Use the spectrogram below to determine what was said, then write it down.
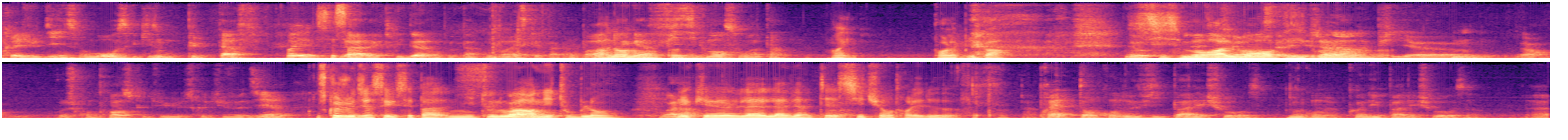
préjudice, en gros, c'est qu'ils n'ont mm. plus de taf. Oui, c'est ça. Là, avec Lidl, on ne peut pas comparer ce qui n'est pas comparable. Ah non, les gars physiquement sont atteints. Oui, pour la plupart. si c'est moralement, physiquement. Puis, euh, mm. alors, je comprends ce que, tu, ce que tu veux dire. Ce que je veux dire, c'est que c'est pas ni tout noir ni tout blanc. Et que la, la vérité se situe entre les deux, en fait. Après, tant qu'on ne vit pas les choses, tant mm. qu'on ne connaît pas les choses, euh,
